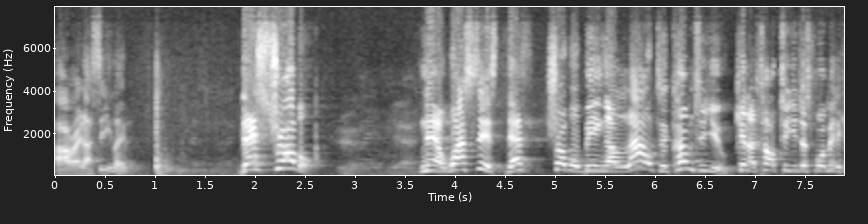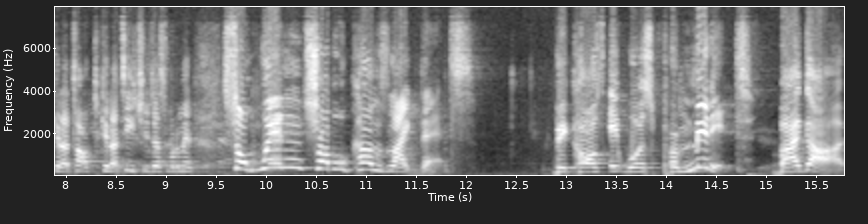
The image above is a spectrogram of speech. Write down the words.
All right, I'll see you later. That's trouble. Now, watch this. That's trouble being allowed to come to you. Can I talk to you just for a minute? Can I talk? To, can I teach you just for a minute? So when trouble comes like that, because it was permitted by God,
